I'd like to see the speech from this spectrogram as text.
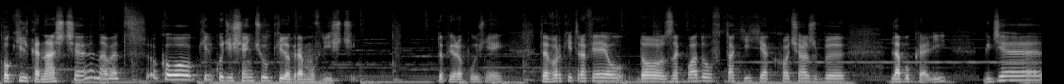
po kilkanaście, nawet około kilkudziesięciu kilogramów liści. Dopiero później te worki trafiają do zakładów takich jak chociażby Labukeli, gdzie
